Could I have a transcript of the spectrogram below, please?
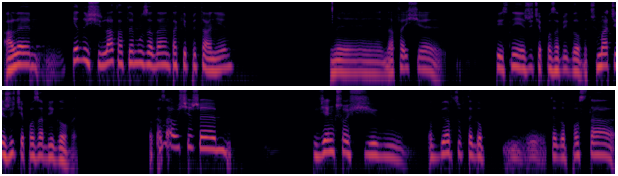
Ale kiedyś, lata temu, zadałem takie pytanie yy, na fejsie, czy istnieje życie pozabiegowe? Czy macie życie pozabiegowe? Okazało się, że większość yy, odbiorców tego, tego posta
